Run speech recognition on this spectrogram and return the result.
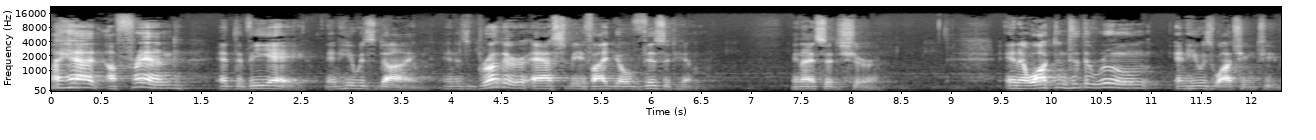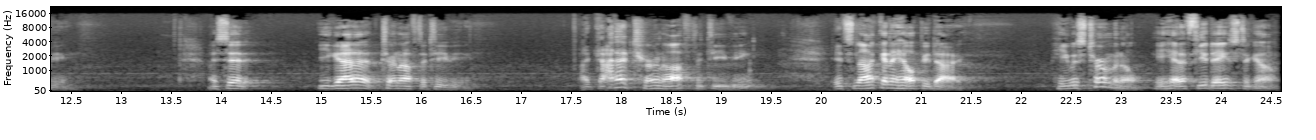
I had a friend at the VA, and he was dying. And his brother asked me if I'd go visit him. And I said, sure. And I walked into the room, and he was watching TV. I said, You got to turn off the TV. I got to turn off the TV. It's not to help you die. He was terminal, he had a few days to go.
